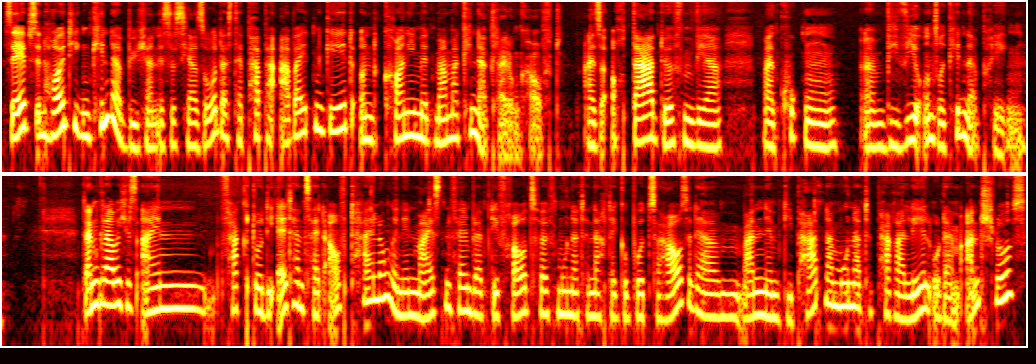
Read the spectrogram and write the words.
Selbst in heutigen Kinderbüchern ist es ja so, dass der Papa arbeiten geht und Conny mit Mama Kinderkleidung kauft. Also auch da dürfen wir mal gucken, ähm, wie wir unsere Kinder prägen. Dann glaube ich, ist ein Faktor die Elternzeitaufteilung. In den meisten Fällen bleibt die Frau zwölf Monate nach der Geburt zu Hause. Der Mann nimmt die Partnermonate parallel oder im Anschluss.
